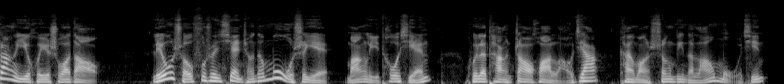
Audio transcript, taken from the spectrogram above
上一回说到，留守富顺县城的穆师爷忙里偷闲，回了趟赵化老家看望生病的老母亲。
